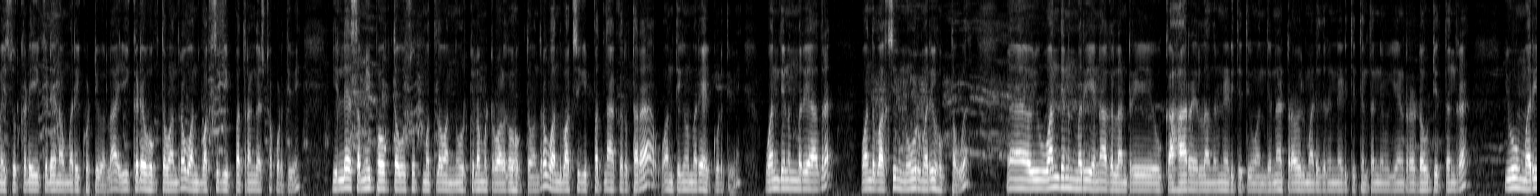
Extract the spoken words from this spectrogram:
ಮೈಸೂರು ಕಡೆ, ಈ ಕಡೆ ನಾವು ಮರಿ ಕೊಟ್ಟಿವಲ್ಲ, ಈ ಕಡೆ ಹೋಗ್ತಾವೆ ಅಂದ್ರೆ ಒಂದು ಬಾಕ್ಸಿಗೆ ಇಪ್ಪತ್ತರಂಗೆ ಅಷ್ಟೇ ಕೊಡ್ತೀವಿ. ಇಲ್ಲೇ ಸಮೀಪ ಹೋಗ್ತಾವೆ ಸುತ್ತಮುತ್ತಲ ಒಂದು ನೂರು ಕಿಲೋಮೀಟ್ರ್ ಒಳಗೆ ಹೋಗ್ತಾವೆ ಅಂದ್ರೆ ಒಂದು ಬಾಕ್ಸಿಗೆ ಇಪ್ಪತ್ನಾಲ್ಕರ ಥರ ಒಂದು ತಿಂಗಳ ಮರಿ ಹಾಕಿ ಕೊಡ್ತೀವಿ. ಒಂದು ದಿನದ ಮರಿ ಆದ್ರೆ ಒಂದು ಬಾಕ್ಸಿಗೆ ನೂರು ಮರಿ ಹೋಗ್ತಾವೆ. ಇವು ಒಂದು ದಿನದ ಮರಿ ಏನಾಗಲ್ಲನ್ರಿ ಇವಕ್ಕೆ ಆಹಾರ ಇಲ್ಲ ಅಂದ್ರೆ ನಡಿತೈತಿ, ಒಂದು ದಿನ ಟ್ರಾವೆಲ್ ಮಾಡಿದ್ರೆ ನಡಿತೈತಿ ಅಂತ ನಿಮ್ಗೆ ಏನಾರ ಡೌಟ್ ಇತ್ತಂದ್ರೆ ಇವು ಮರಿ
